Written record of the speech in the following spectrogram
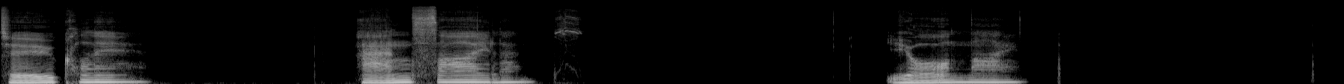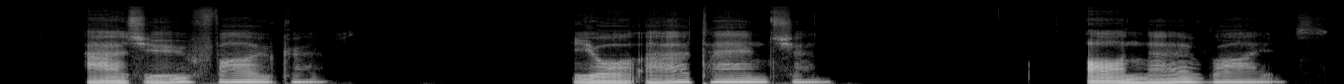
to clear and silence your mind as you focus your attention on the rise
